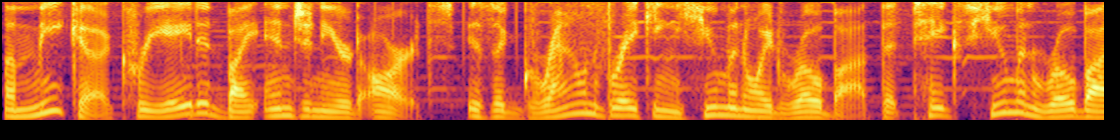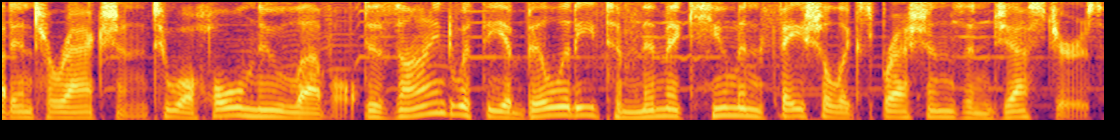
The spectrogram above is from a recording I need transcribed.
Ameca, created by Engineered Arts, is a groundbreaking humanoid robot that takes human-robot interaction to a whole new level. Designed with the ability to mimic human facial expressions and gestures,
